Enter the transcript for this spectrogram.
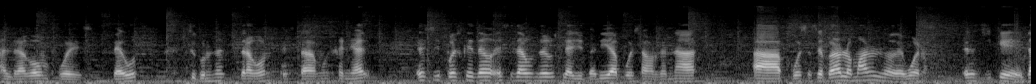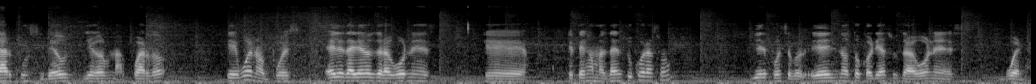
Al dragón pues Deus. Si conoces este dragón está muy genial. Es decir pues que este dragón Deus le ayudaría pues a ordenar a pues a separar lo malo y lo de bueno. Es así que Darkus y Deus llegan a un acuerdo que bueno pues él le daría a los dragones que, que tengan maldad en su corazón y él pues él no tocaría a sus dragones buenos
